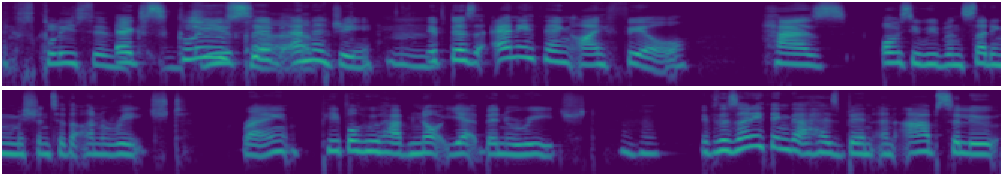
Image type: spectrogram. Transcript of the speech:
Exclusive. Exclusive energy. Hmm. If there's anything I feel has obviously we've been studying mission to the unreached, right? People who have not yet been reached. Mm-hmm. If there's anything that has been an absolute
